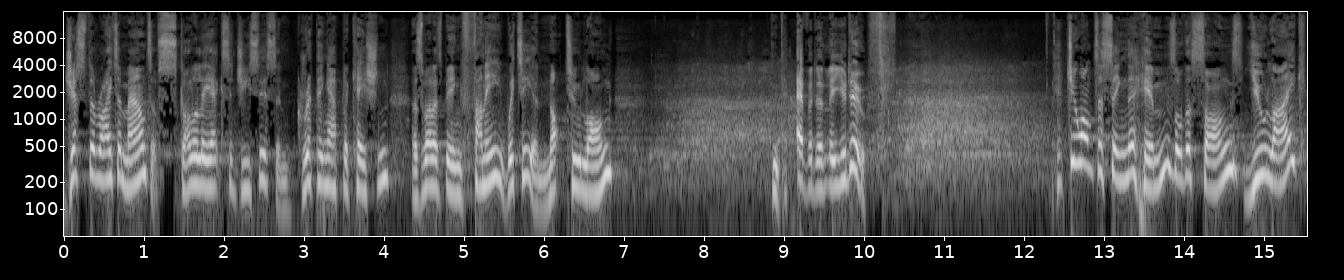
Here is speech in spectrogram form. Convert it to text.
just the right amount of scholarly exegesis and gripping application, as well as being funny, witty, and not too long? Evidently, you do. Do you want to sing the hymns or the songs you like,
